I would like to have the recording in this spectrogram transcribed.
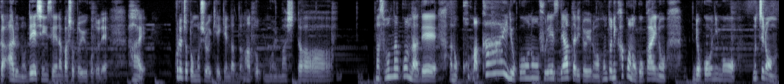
があるので、神聖な場所ということで、はい。これちょっと面白い経験だったなと思いました。まあそんなこんなで、あの、細かい旅行のフレーズであったりというのは、本当に過去の5回の旅行にも、もちろん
